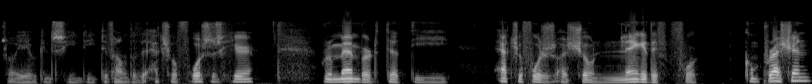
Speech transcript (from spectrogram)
So here we can see the development of the axial forces here. Remember that the axial forces are shown negative for compression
